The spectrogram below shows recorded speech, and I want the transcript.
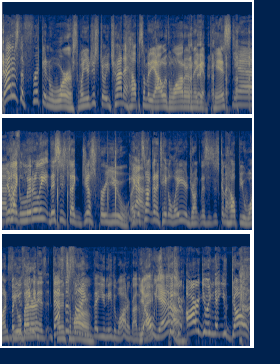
That is the freaking worst when you're just you're trying to help somebody out with water and they get pissed. Yeah, You're like, literally, this is like just for you. Like, Yeah. it's not going to take away your drunk. This is just going to help you, one, But feel you better. think it is. and That's then the tomorrow, sign that you need the water, by the Yeah, way. oh, yeah. Because you're arguing that you don't.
